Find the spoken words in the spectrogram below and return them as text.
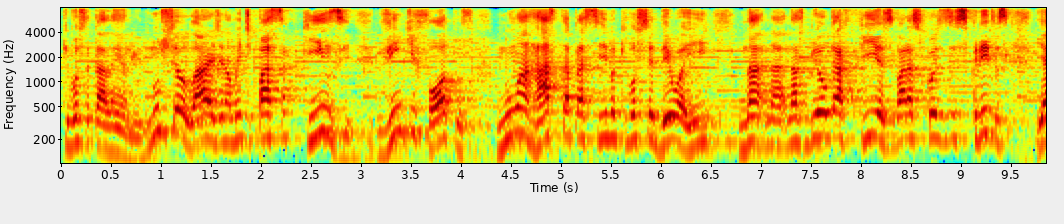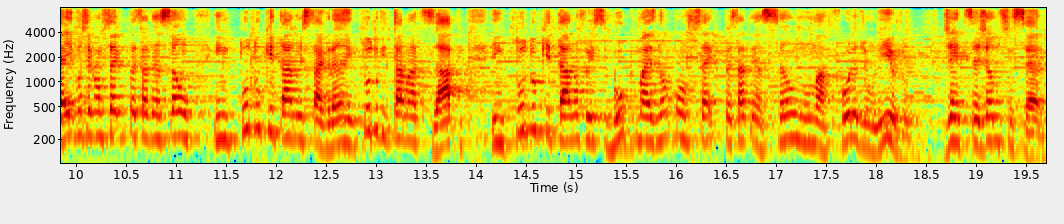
que você está lendo. No celular, geralmente passa 15, 20 fotos numa rasta para cima que você deu aí, na, na, nas biografias, várias coisas escritas, e aí você consegue prestar atenção em tudo que está no Instagram, em tudo que está no WhatsApp, em tudo que está no Facebook, mas não consegue prestar atenção numa folha de um livro. Gente, sejamos sinceros,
